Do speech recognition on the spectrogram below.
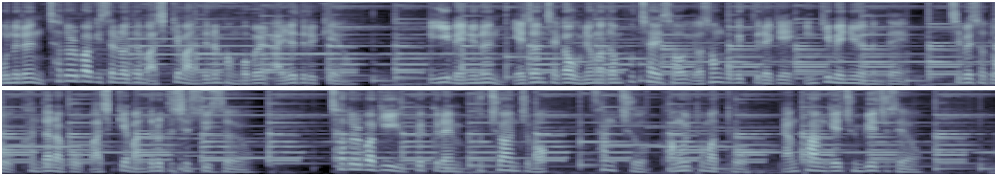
오늘은 차돌박이 샐러드 맛있게 만드는 방법을 알려드릴게요. 이 메뉴는 예전 제가 운영하던 포차에서 여성 고객들에게 인기 메뉴였는데 집에서도 간단하고 맛있게 만들어 드실 수 있어요. 차돌박이 600g, 부추 한 주먹, 상추, 방울토마토, 양파 한 개 준비해 주세요.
